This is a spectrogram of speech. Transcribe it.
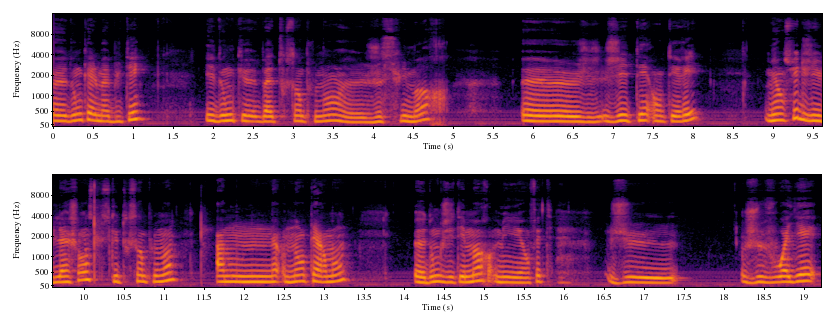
Euh, donc elle m'a buté. Et donc, euh, bah, tout simplement, euh, je suis mort. j'ai été enterré. Mais ensuite, j'ai eu de la chance puisque tout simplement, à mon enterrement, donc j'étais mort, mais en fait, je, je voyais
